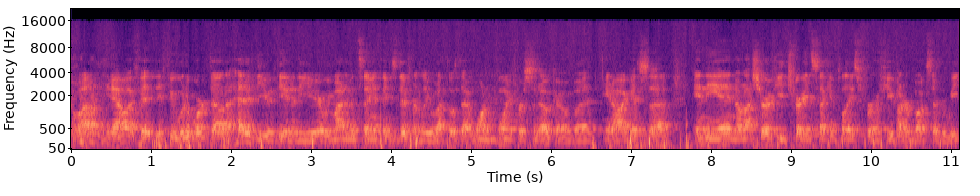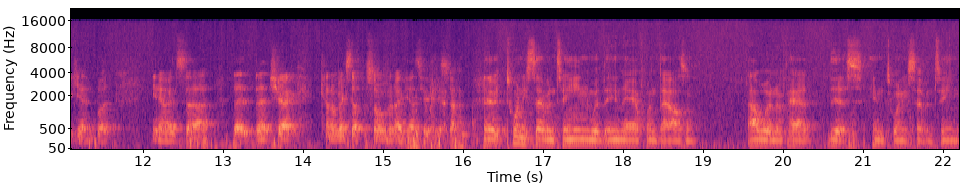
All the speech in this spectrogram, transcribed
well, you know, if it if it would have worked out ahead of you at the end of the year, we might have been saying things differently about those, that one point for Sunoco. But you know, I guess uh, in the end, I'm not sure if you trade second place for a few hundred bucks every weekend, but you know, it's uh, that that check kind of makes up for some of it, I guess. Here, so. 2017 with the NAF 1000, I wouldn't have had this in 2017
